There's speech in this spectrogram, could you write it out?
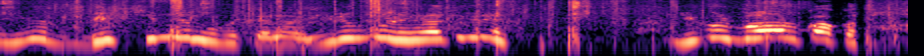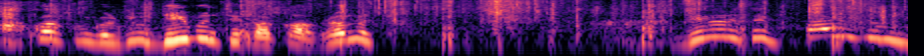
이거 몇십 년 묵었잖아. 이런 걸 해야지 그래. 이걸 뭐하러 깎아? 다 깎은 걸 지금 네 번째 깎아. 그러면 내가 그래서 빨리 좀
